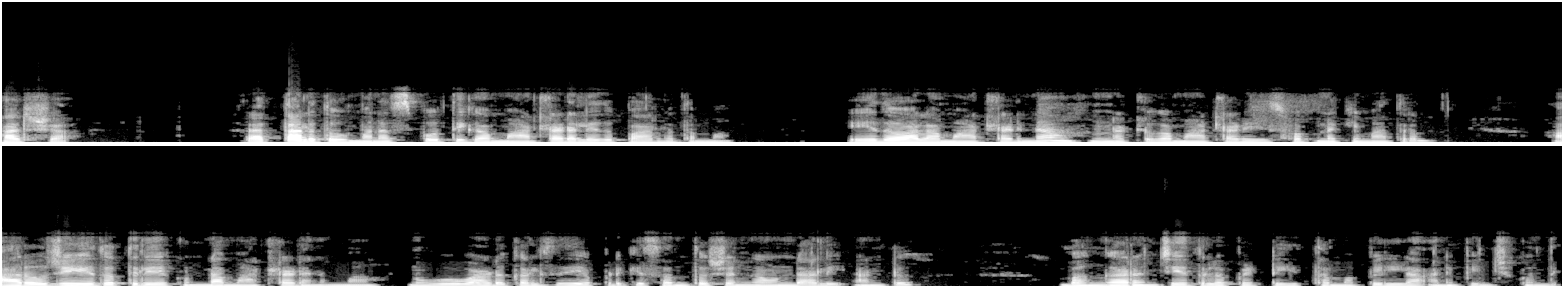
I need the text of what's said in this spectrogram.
హర్ష. రత్తాలతో మనస్ఫూర్తిగా మాట్లాడలేదు పార్వతమ్మ. ఏదో అలా మాట్లాడినా అన్నట్లుగా మాట్లాడి స్వప్నకి మాత్రం ఆ రోజు ఏదో తెలియకుండా మాట్లాడానమ్మా. నువ్వు వాడు కలిసి ఎప్పటికీ సంతోషంగా ఉండాలి అంటూ బంగారం చేతిలో పెట్టి తమ పిల్ల అనిపించుకుంది.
